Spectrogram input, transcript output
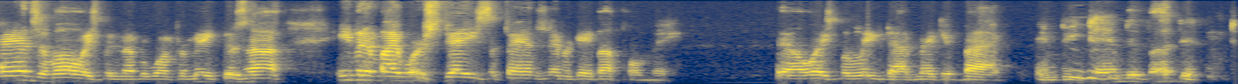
fans have always been number one for me because uh, even in my worst days, the fans never gave up on me. They always believed I'd make it back, and be mm-hmm. damned if I didn't.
